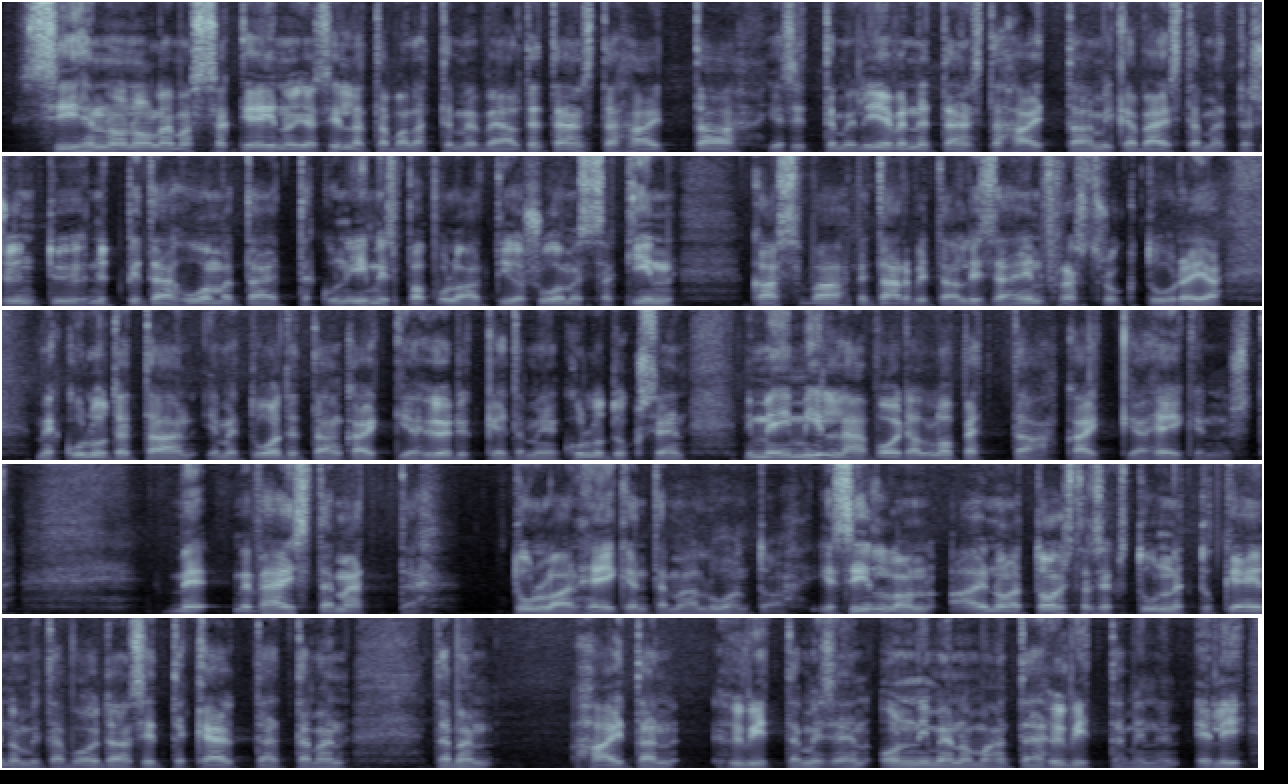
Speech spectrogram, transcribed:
Siihen on olemassa keinoja sillä tavalla, että me vältetään sitä haittaa ja sitten me lievennetään sitä haittaa, mikä väistämättä syntyy. Nyt pitää huomata, että kun ihmispopulaatio Suomessakin kasvaa, me tarvitaan lisää infrastruktuureja, me kulutetaan ja me tuotetaan kaikkia hyödykkeitä meidän kulutukseen, niin me ei millään voida lopettaa kaikkea heikennystä. Me, me väistämättä tullaan heikentämään luontoa. Ja silloin ainoa toistaiseksi tunnettu keino, mitä voidaan sitten käyttää tämän, tämän haitan hyvittämiseen on nimenomaan tämä hyvittäminen. Eli,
